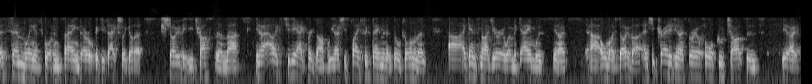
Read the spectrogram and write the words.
assembling a squad and saying they're all good. You've actually got to show that you trust them. Uh, you know, Alex Chidiac, for example, you know, she's played 15 minutes all tournament uh, against Nigeria when the game was, you know, uh, almost over, and she created you know three or four good chances you know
